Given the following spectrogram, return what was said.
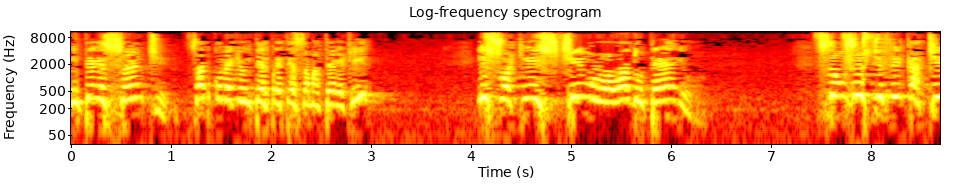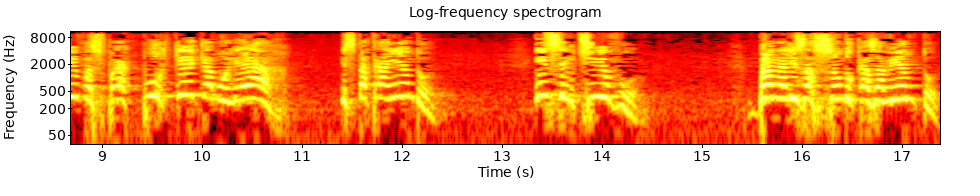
Interessante. Sabe como é que eu interpretei essa matéria aqui? Isso aqui é estímulo ao adultério. São justificativas para por que, que a mulher está traindo. Incentivo. Banalização do casamento.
